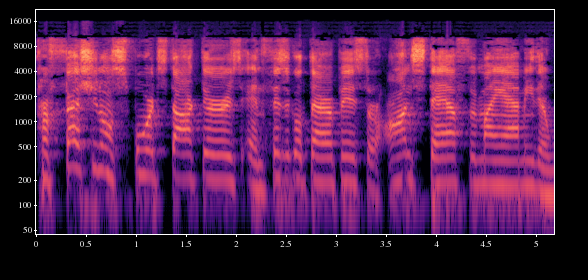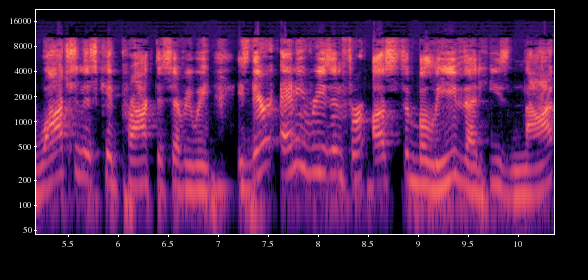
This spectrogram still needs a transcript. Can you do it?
professional sports doctors and physical therapists are on staff in Miami. They're watching this kid practice every week. Is there any reason for us to believe that he's not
